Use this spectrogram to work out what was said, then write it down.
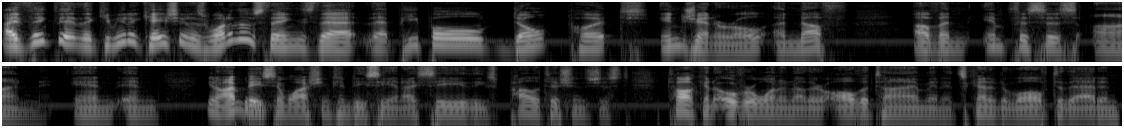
I think that the communication is one of those things that that people don't put in general enough of an emphasis on, and and you know, I'm based in Washington D.C. and I see these politicians just talking over one another all the time, and it's kind of devolved to that. And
